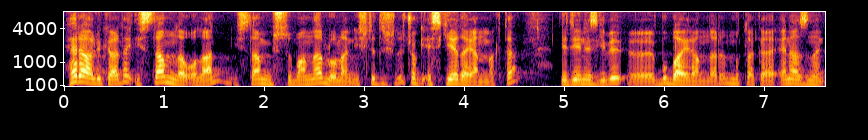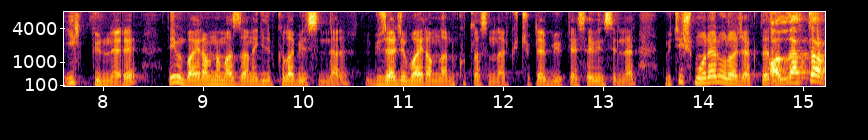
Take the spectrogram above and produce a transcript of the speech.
her halükarda İslam'la olan, İslam Müslümanlarla olan içli dışlı çok eskiye dayanmakta. Dediğiniz gibi e, bu bayramların mutlaka en azından ilk günleri değil mi bayram namazlarına gidip kılabilsinler. Güzelce bayramlarını kutlasınlar. Küçükler büyükler sevinsinler. Müthiş moral olacaktır. Allah'tan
